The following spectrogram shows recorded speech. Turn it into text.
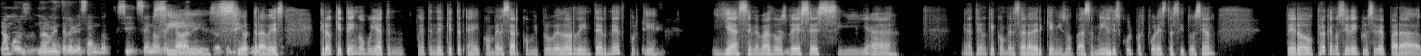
Estamos nuevamente regresando. Sí, se nos sí, acaba Sí, otra vez. Creo que tengo, voy a, voy a tener que eh, conversar con mi proveedor de internet porque ya se me va dos veces y ya, ya tengo que conversar a ver qué mismo pasa. Mil disculpas por esta situación, pero creo que nos sirve inclusive para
